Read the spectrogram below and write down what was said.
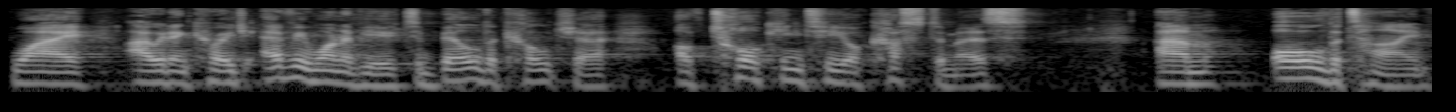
why I would encourage every one of you to build a culture of talking to your customers um, all the time.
